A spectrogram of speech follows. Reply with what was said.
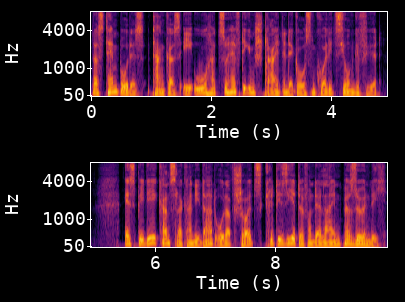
Das Tempo des Tankers EU hat zu heftigem Streit in der Großen Koalition geführt. SPD-Kanzlerkandidat Olaf Scholz kritisierte von der Leyen persönlich,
